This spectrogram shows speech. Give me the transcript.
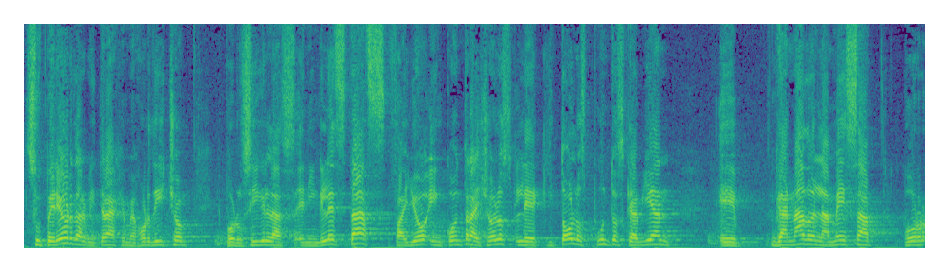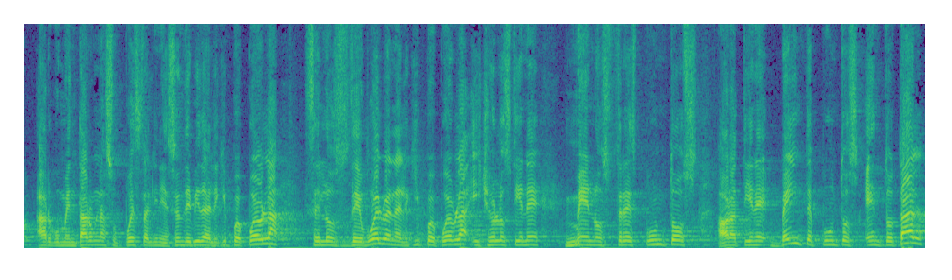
Superior de Arbitraje, mejor dicho, por siglas en inglés, TAS, falló en contra de Cholos, le quitó los puntos que habían eh, ganado en la mesa por argumentar una supuesta alineación de vida del equipo de Puebla, se los devuelven al equipo de Puebla y Cholos tiene menos tres puntos, ahora tiene 20 puntos en total.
